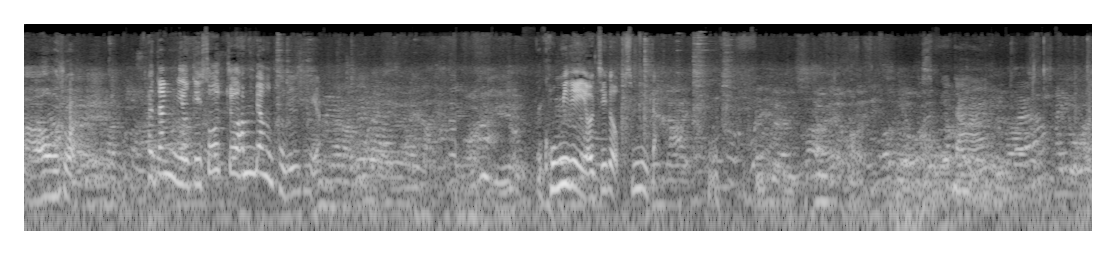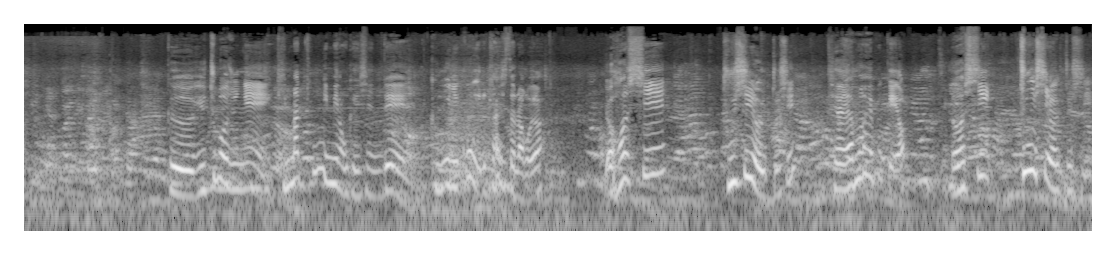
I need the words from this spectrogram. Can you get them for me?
아우 좋아. 사장님 여기 소주 한 병 더 주세요. 고민의 여지가 없습니다. 그 유튜버 중에 김마통님이라고 계시는데 그분이 꼭 이렇게 하시더라고요. 6시, 2시, 12시? 제가 한번 해볼게요. 6시, 2시, 12시.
